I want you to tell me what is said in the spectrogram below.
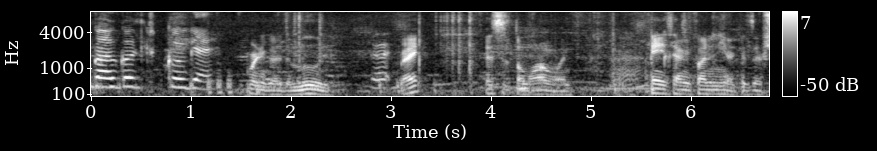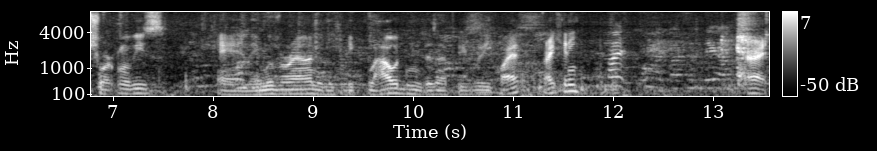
Go, go, go again. We're gonna go to the moon, Right. right? This is the long one. Kenny's having fun in here because they're short movies and they move around and he can be loud and doesn't have to be really quiet. Right, Kenny? What? All right.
